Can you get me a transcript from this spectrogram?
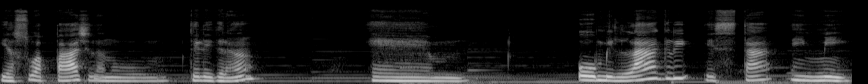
E a sua página no Telegram é O Milagre Está em Mim.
